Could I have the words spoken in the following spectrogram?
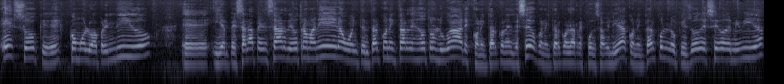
eso que es como lo aprendido eh, y empezar a pensar de otra manera o intentar conectar desde otros lugares, conectar con el deseo, conectar con la responsabilidad, conectar con lo que yo deseo de mi vida,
